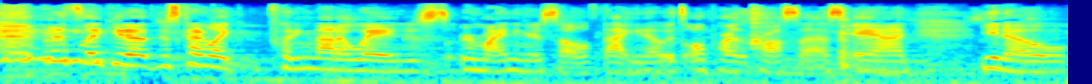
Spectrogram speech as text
it's like, you know, just kind of like putting that away and just reminding yourself that you know it's all part of the process, and you know,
